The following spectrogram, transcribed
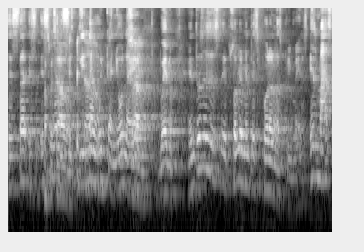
está- es, es una pesado. Disciplina muy cañona, ¿eh? Claro. Bueno, entonces, este, pues obviamente esas fueron las primeras. Es más,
